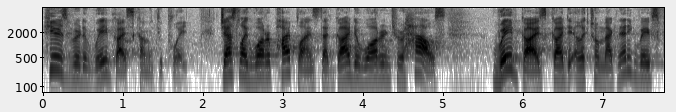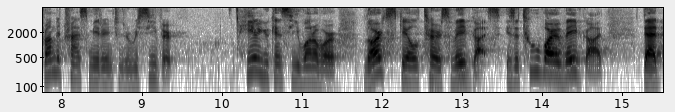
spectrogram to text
Here's where the waveguides come into play. Just like water pipelines that guide the water into your house, waveguides guide the electromagnetic waves from the transmitter into the receiver. Here you can see one of our large-scale Terse waveguides. It's a two-wire waveguide that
